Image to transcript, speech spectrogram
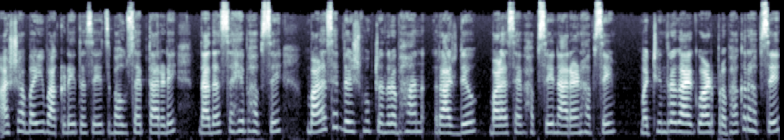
आशाबाई वाकडे तसेच भाऊसाहेब तारडे दादासाहेब हापसे बाळासाहेब देशमुख चंद्रभान राजदेव बाळासाहेब हापसे नारायण हापसे मच्छिंद्र गायकवाड प्रभाकर हापसे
